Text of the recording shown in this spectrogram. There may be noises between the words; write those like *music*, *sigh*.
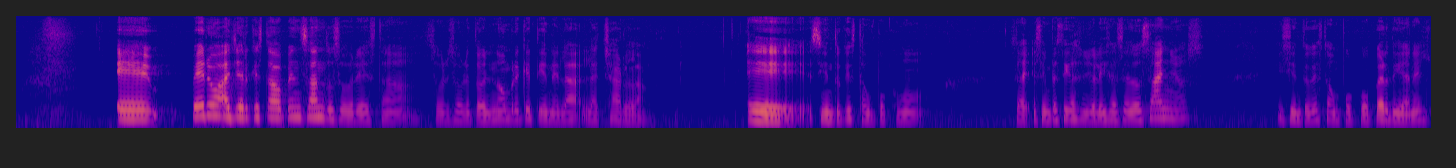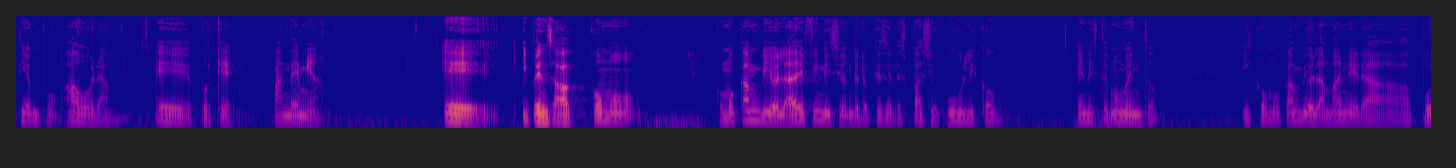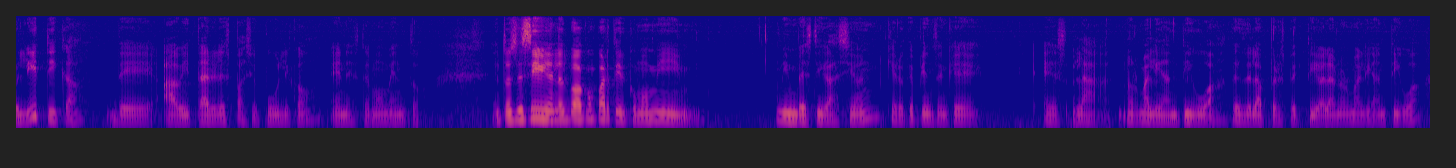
Eh, pero ayer que estaba pensando sobre, esta, sobre, sobre todo el nombre que tiene la, la charla, eh, siento que está un poco, o sea, esa investigación yo la hice hace dos años y siento que está un poco perdida en el tiempo ahora, eh, porque pandemia, eh, y pensaba cómo, cómo cambió la definición de lo que es el espacio público en este momento y cómo cambió la manera política de habitar el espacio público en este momento. Entonces, si bien les voy a compartir como mi, mi investigación, quiero que piensen que es la normalidad antigua, desde la perspectiva de la normalidad antigua,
